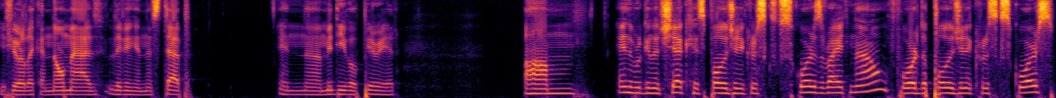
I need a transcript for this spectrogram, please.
if you're like a nomad living in the steppe. in uh, medieval period. Um, and we're gonna check his polygenic risk scores right now. For the polygenic risk scores,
